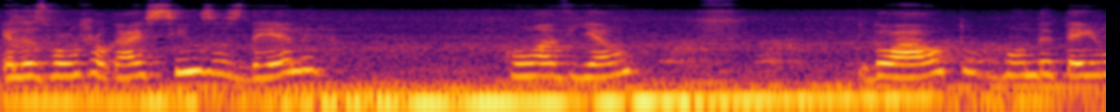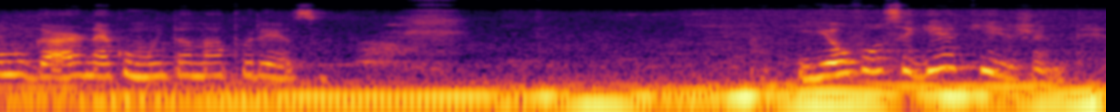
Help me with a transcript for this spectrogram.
Eles vão jogar as cinzas dele com o avião do alto, onde tem um lugar né, com muita natureza. E eu vou seguir aqui, gente.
